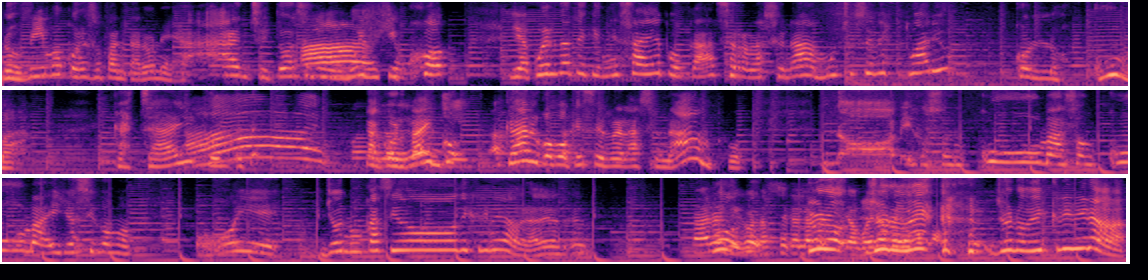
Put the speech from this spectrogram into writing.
Nos vimos con esos pantalones anchos y todo así como muy hip hop. Y acuérdate que en esa época se relacionaba mucho ese vestuario con los Kuma. ¿Cachai? Con ¿Te acordáis? Claro, como que se relacionaban. po. No, mi hijo, son Kuma, son Kuma. Y yo así como, oye, yo nunca he sido discriminadora. Claro No, que no, conocer a la yo no- buena, yo no pero no discriminaba.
